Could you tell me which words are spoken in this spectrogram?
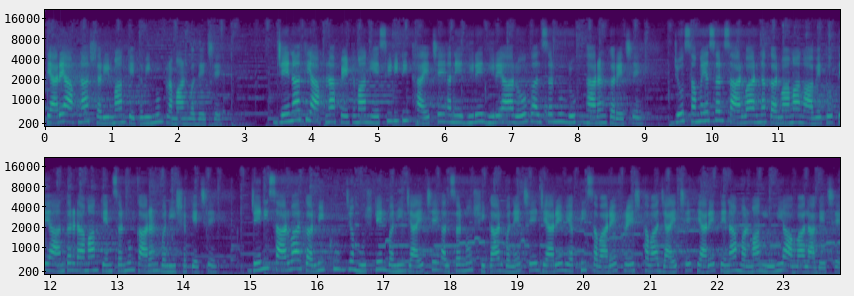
ત્યારે આપણા શરીરમાં કેતવીનું પ્રમાણ વધે છે. જેનાથી આપણા પેટમાં એસિડિટી થાય છે અને ધીરે ધીરે આ રોગ અલ્સરનું રૂપ ધારણ કરે છે. જો સમયસર સારવાર ન કરવામાં આવે તો તે આંતરડામાં કેન્સરનું કારણ બની શકે છે. જેની સારવાર કરવી ખૂબ જ મુશ્કેલ બની જાય છે. અલ્સરનો શિકાર બને છે. જ્યારે વ્યક્તિ સવારે ફ્રેશ થવા જાય છે, ત્યારે તેના મળમાં લોહી આવવા લાગે છે.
